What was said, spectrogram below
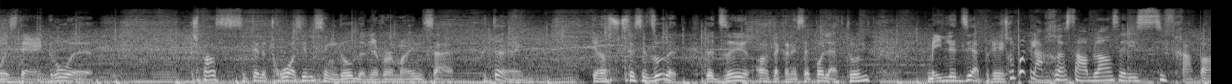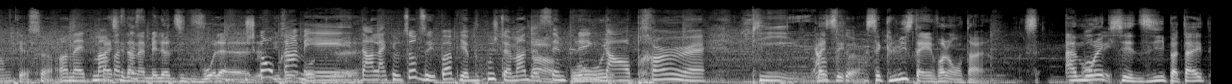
Ouais, c'était un gros. euh, je pense que c'était le troisième single de Nevermind. Ça un grand succès. C'est dur de, de dire, ah, je la connaissais pas la tune, mais il le dit après. Je trouve pas que la ressemblance, elle est si frappante que ça, honnêtement. Ben, c'est dans la mélodie de voix. la- Je comprends, mais euh, dans la culture du hip-hop, il y a beaucoup justement de Ah, sampling, oui, oui. d'emprunts. euh, Puis, ben, tout c'est cas. c'est que lui, c'était involontaire. À moins oui. qu'il s'est dit peut-être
